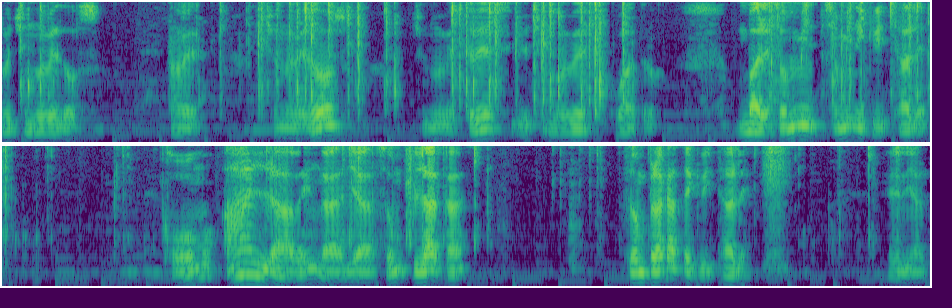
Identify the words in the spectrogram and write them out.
892. A ver, 892, 893 y 894. Vale, son, son mini cristales. ¿Cómo? ¡Hala! Venga, ya. Son placas. Son placas de cristales. Genial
